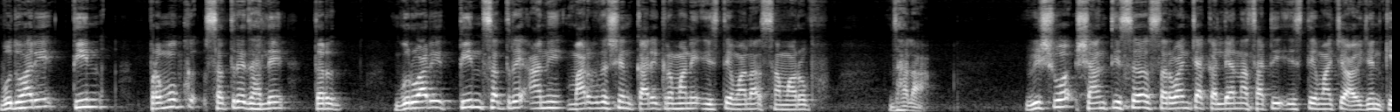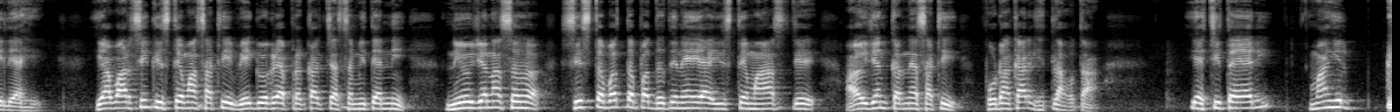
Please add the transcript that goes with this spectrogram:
बुधवारी तीन प्रमुख सत्रे झाले तर गुरुवारी तीन सत्रे आणि मार्गदर्शन कार्यक्रमाने इस्तेमाला समारोप झाला. विश्व शांतीसह सर्वांच्या कल्याणासाठी इस्तेमाचे आयोजन केले आहे. या वार्षिक इस्तेमासाठी वेगवेगळ्या प्रकारच्या समित्यांनी नियोजनासह शिस्तबद्ध पद्धतीने या इज्तेमाचे आयोजन करण्यासाठी पुढाकार घेतला होता. याची तयारी मागील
